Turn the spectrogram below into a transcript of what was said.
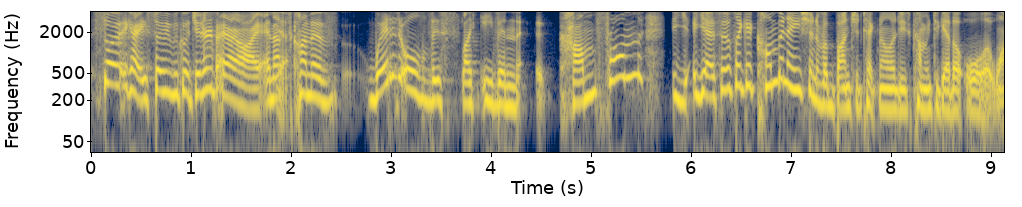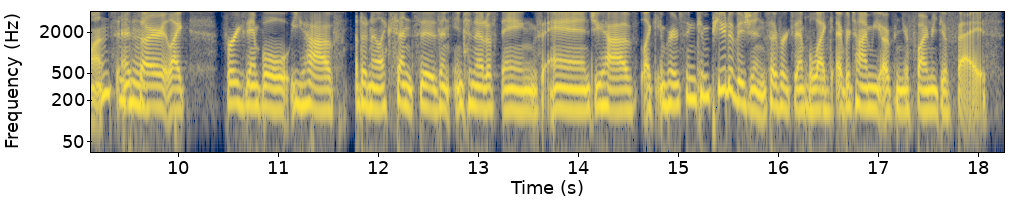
so okay, so we've got generative AI, and that's Yeah. kind of where did all this like even come from? Yeah, so it's like a combination of a bunch of technologies coming together all at once. And so, like, for example, you have, I don't know, like sensors and Internet of Things, and you have like improvements in computer vision. So, for example, like mm-hmm. every time you open your phone with your face,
